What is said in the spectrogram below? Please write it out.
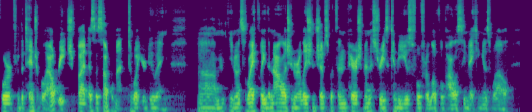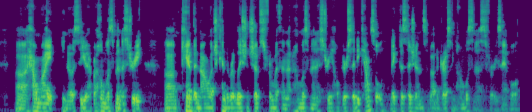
for for the tangible outreach, but as a supplement to what you're doing. Um, you know, it's likely the knowledge and relationships within parish ministries can be useful for local policy making as well. Uh, how might, you know, so you have a homeless ministry, um, can the knowledge, can the relationships from within that homeless ministry help your city council make decisions about addressing homelessness, for example?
